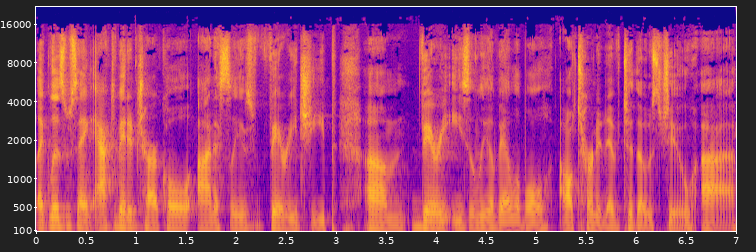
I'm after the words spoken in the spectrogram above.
like Liz was saying, activated charcoal honestly is very cheap, um, very easily available alternative to those two. Uh,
